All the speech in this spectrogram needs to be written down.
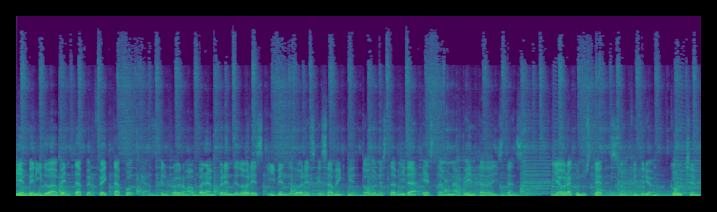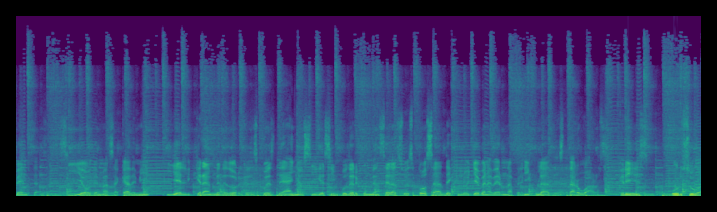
Bienvenido a Venta Perfecta Podcast, el programa para emprendedores y vendedores que saben que todo en esta vida está una venta de distancia. Y ahora con ustedes, su anfitrión, coach en ventas, CEO de Mass Academy y el gran vendedor que después de años sigue sin poder convencer a su esposa de que lo lleven a ver una película de Star Wars, Chris Ursúa.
